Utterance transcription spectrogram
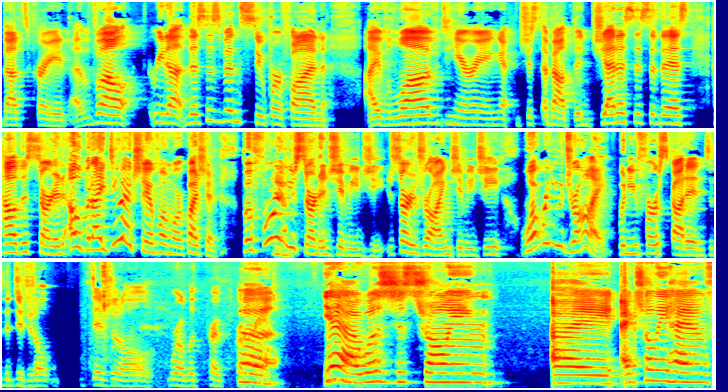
That's great. Uh, well, Rita, this has been super fun. I've loved hearing just about the genesis of this, how this started. Oh, but I do actually have one more question. Before yeah. you started Jimmy G, started drawing Jimmy G, what were you drawing when you first got into the digital digital world with Pro? Uh, yeah, I was just drawing I actually have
